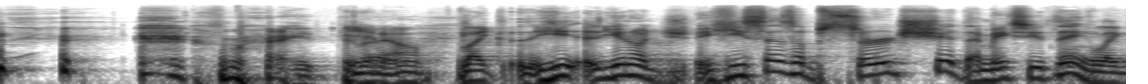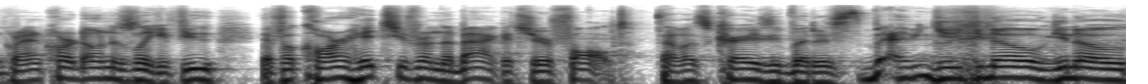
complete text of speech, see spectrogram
right. You know, like he, you know, he says absurd shit that makes you think. Like Grant Cardone is like, if you, if a car hits you from the back, it's your fault. That was crazy, but it's I mean, you, you know, you know,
